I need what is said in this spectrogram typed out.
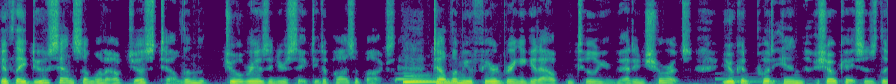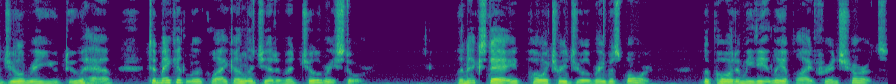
If they do send someone out, just tell them the jewelry is in your safety deposit box. Tell them you feared bringing it out until you had insurance. You can put in showcases the jewelry you do have to make it look like a legitimate jewelry store. The next day, Poetry Jewelry was born. The poet immediately applied for insurance.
